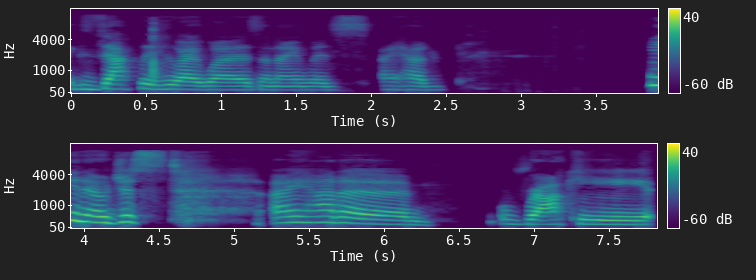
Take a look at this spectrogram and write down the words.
exactly who I was and I was I had you know just I had a rocky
